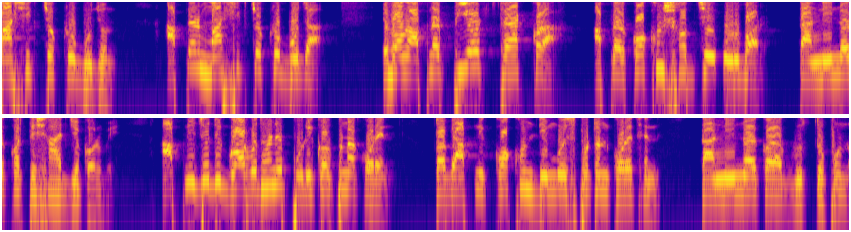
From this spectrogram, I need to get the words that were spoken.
মাসিক চক্র বুঝুন আপনার মাসিক চক্র বোঝা এবং আপনার পিরিয়ড ট্র্যাক করা আপনার কখন সবচেয়ে উর্বর তা নির্ণয় করতে সাহায্য করবে। আপনি যদি গর্ভধারণের পরিকল্পনা করেন, তবে আপনি কখন ডিম্ব স্ফোটন করেছেন তা নির্ণয় করা গুরুত্বপূর্ণ।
